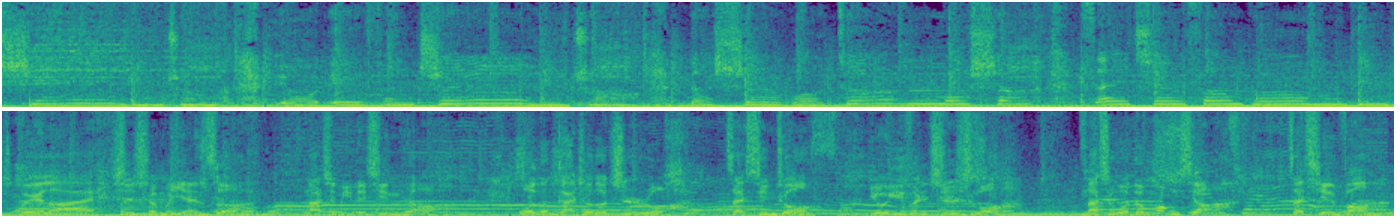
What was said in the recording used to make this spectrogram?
心中有一份执着，那是我的梦想，在前方不停召唤未来是什么颜色？那是你的心跳，我能感受到炙热，在心中有一份执着，那是我的梦想，在前方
